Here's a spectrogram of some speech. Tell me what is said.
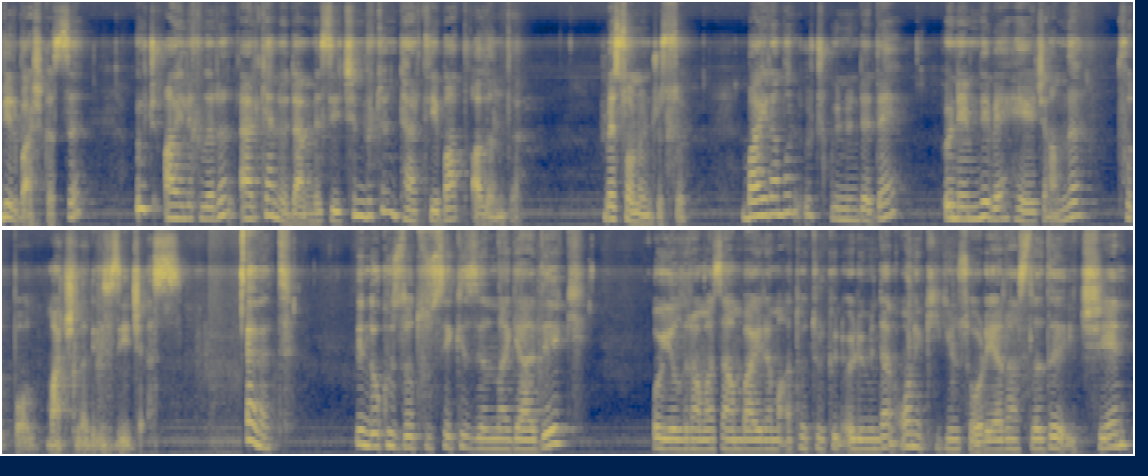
Bir başkası, 3 aylıkların erken ödenmesi için bütün tertibat alındı. Ve sonuncusu, bayramın 3 gününde de önemli ve heyecanlı futbol maçları izleyeceğiz. Evet, 1938 yılına geldik. O yıl Ramazan Bayramı Atatürk'ün ölümünden 12 gün sonraya rastladığı için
